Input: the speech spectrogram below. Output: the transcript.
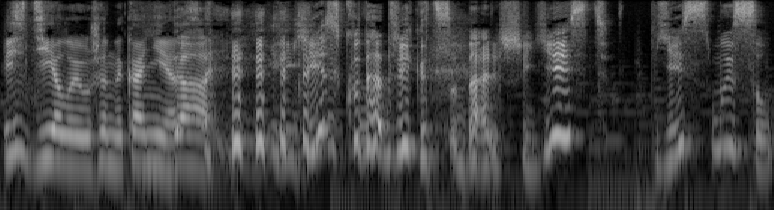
И сделай уже наконец. Да, есть куда двигаться дальше, есть, есть смысл.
